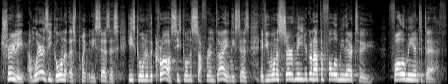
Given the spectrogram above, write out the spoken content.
truly. And where is he going at this point when he says this? He's going to the cross. He's going to suffer and die. And he says, if you want to serve me, you're going to have to follow me there too. Follow me into death.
